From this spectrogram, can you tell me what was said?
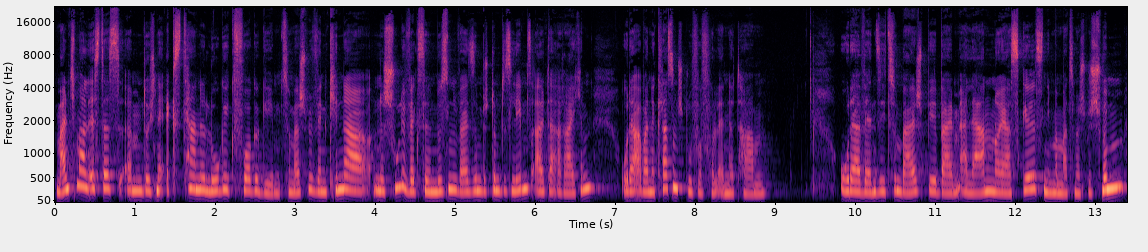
manchmal ist das ähm, durch eine externe Logik vorgegeben. Zum Beispiel, wenn Kinder eine Schule wechseln müssen, weil sie ein bestimmtes Lebensalter erreichen oder aber eine Klassenstufe vollendet haben. Oder wenn sie zum Beispiel beim Erlernen neuer Skills, nehmen wir mal zum Beispiel Schwimmen,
